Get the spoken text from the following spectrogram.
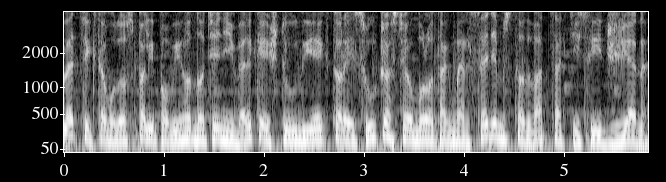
Vedci k tomu dospeli po vyhodnotení veľkej štúdie, ktorej súčasťou bolo takmer 720 tisíc žien.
